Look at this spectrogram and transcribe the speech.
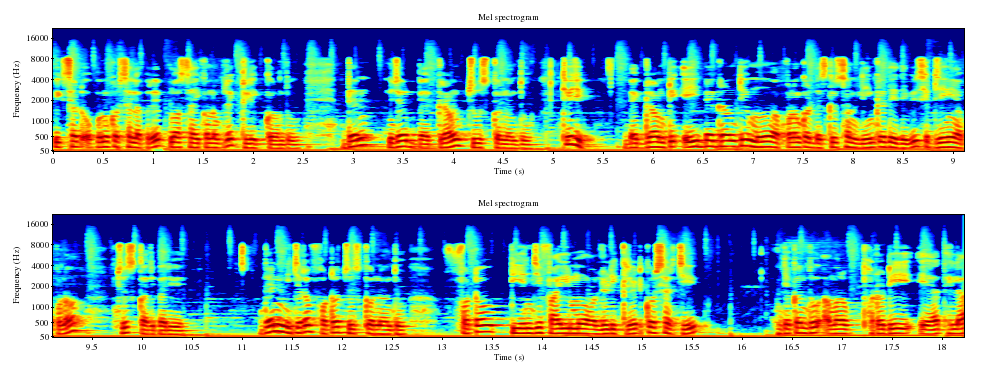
পিক্সার্ট ওপেন করে সারা পরে প্লস আইকন উপরে ক্লিক করন্তু দেন নিজের ব্যাকগ্রাউন্ড চুজ করে নিয়ন্তু ঠিক আছে ব্যাকগ্রাউন্ডটি এই ব্যাকগ্রাউন্ডটি মু আপনার ডেসক্রিপশন লিঙ্করে দিয়ে দেবি সেটি যাই আপনার চুজ করে ଦେନ୍ ନିଜର ଫଟୋ ଚୁଜ୍ କରିନିଅନ୍ତୁ photo P N G file ମୁଁ ଅଲରେଡ଼ି କ୍ରିଏଟ୍ କରିସାରିଛି ଦେଖନ୍ତୁ ଆମର ଫଟୋଟି ଏହା ଥିଲା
